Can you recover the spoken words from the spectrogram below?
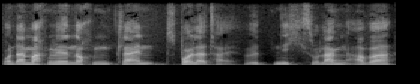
und dann machen wir noch einen kleinen Spoiler-Teil. Wird nicht so lang, aber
